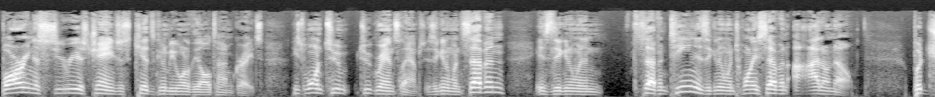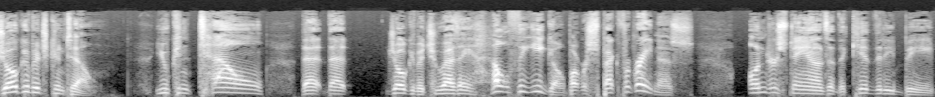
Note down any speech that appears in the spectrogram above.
Barring a serious change, this kid's going to be one of the all-time greats. He's won two two Grand Slams. Is he going to win seven? Is he going to win 17? Is he going to win 27? I, I don't know. But Djokovic can tell. You can tell that that Djokovic, who has a healthy ego but respect for greatness, understands that the kid that he beat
